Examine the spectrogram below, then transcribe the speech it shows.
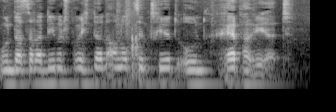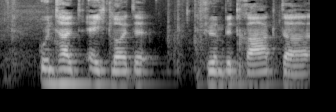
und das hat er dementsprechend dann auch noch zentriert und repariert. Und halt echt, Leute, für einen Betrag, da,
